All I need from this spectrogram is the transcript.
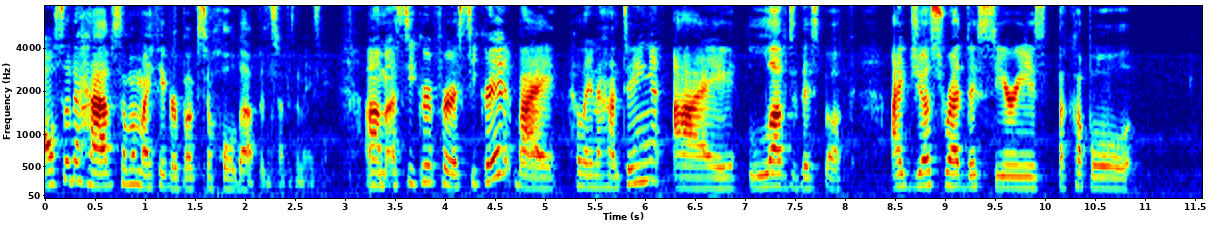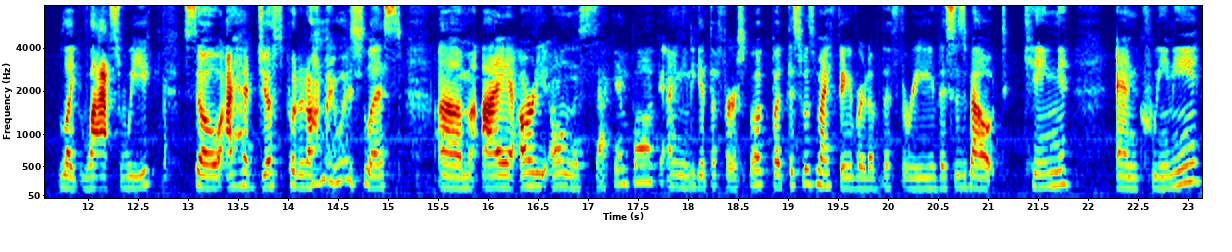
Also to have some of my favorite books to hold up and stuff is amazing. Um, a Secret for a Secret by Helena Hunting. I loved this book. I just read this series a couple, like last week. So I had just put it on my wish list. Um, I already own the second book. I need to get the first book, but this was my favorite of the three. This is about King and Queenie,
